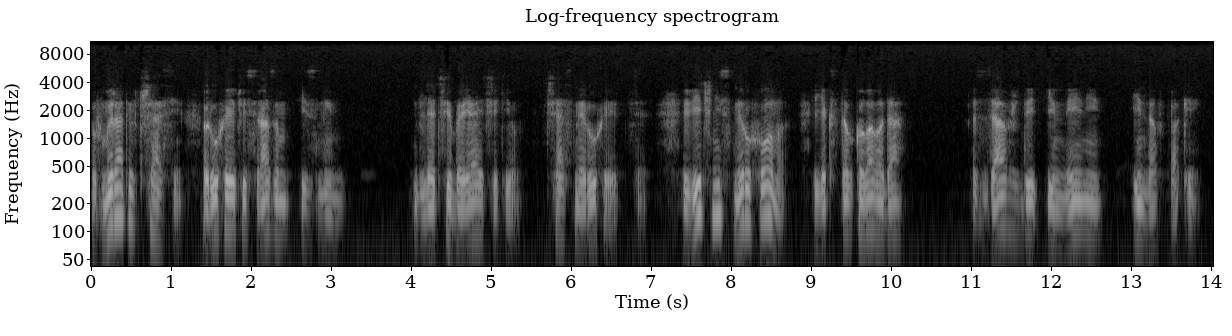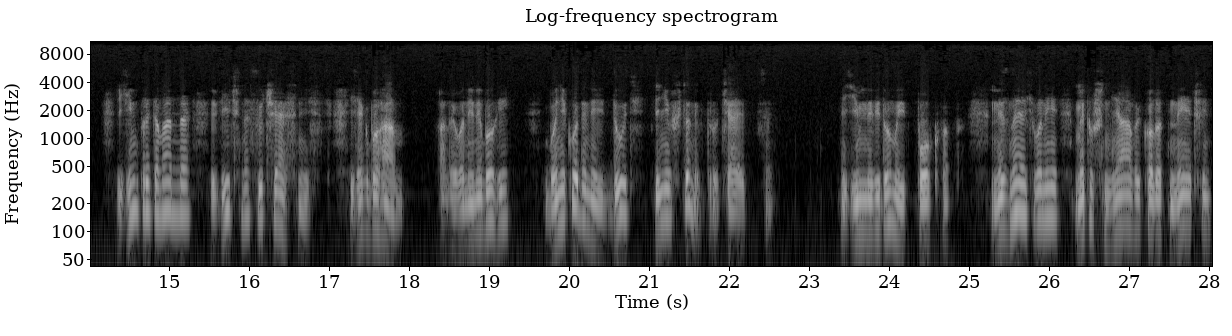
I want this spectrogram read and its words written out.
вмирати в часі, рухаючись разом із ним. Для чеберяйчиків час не рухається, вічність нерухома, як ставкова вода. Завжди і нині, і навпаки. Їм притаманна вічна сучасність, як богам, але вони не боги, бо нікуди не йдуть і ні в що не втручаються. Їм невідомий поквап. Не знають вони метушняви, колотнечі,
